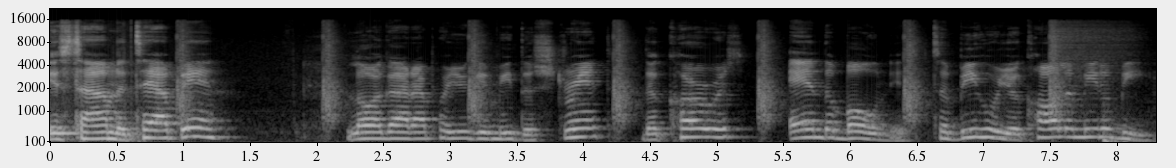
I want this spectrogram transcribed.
It's time to tap in. Lord God, I pray you give me the strength, the courage, and the boldness to be who you're calling me to be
